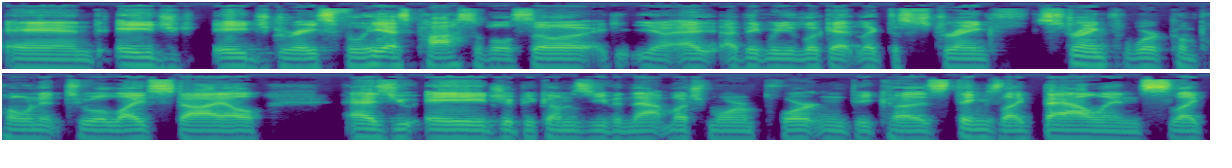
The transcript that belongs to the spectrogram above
and age age gracefully as possible so you know I, I think when you look at like the strength strength work component to a lifestyle as you age, it becomes even that much more important because things like balance, like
